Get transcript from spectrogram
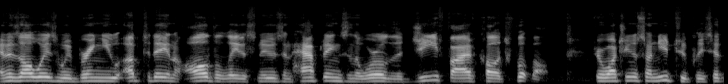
And as always, we bring you up to date on all the latest news and happenings in the world of the G5 college football. If you're watching us on YouTube, please hit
